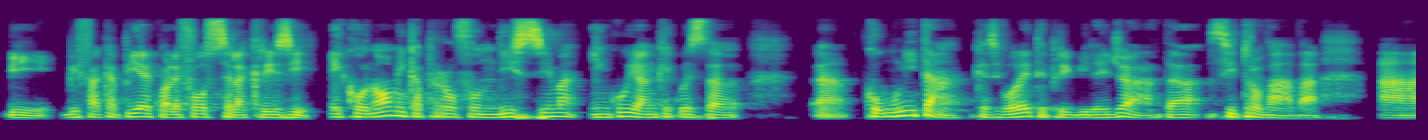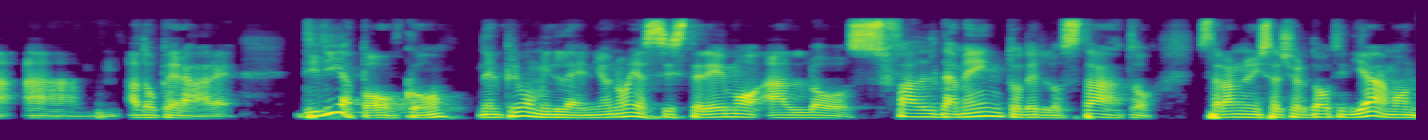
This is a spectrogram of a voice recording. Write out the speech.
vi, vi, fa capire quale fosse la crisi economica profondissima in cui anche questa uh, comunità, che se volete privilegiata, si trovava a, a, ad operare. Di lì a poco, nel primo millennio, noi assisteremo allo sfaldamento dello Stato. Saranno i sacerdoti di Amon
